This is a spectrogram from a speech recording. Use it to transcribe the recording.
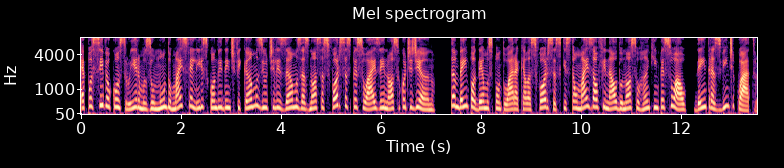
é possível construirmos um mundo mais feliz quando identificamos e utilizamos as nossas forças pessoais em nosso cotidiano. Também podemos pontuar aquelas forças que estão mais ao final do nosso ranking pessoal, dentre as 24,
